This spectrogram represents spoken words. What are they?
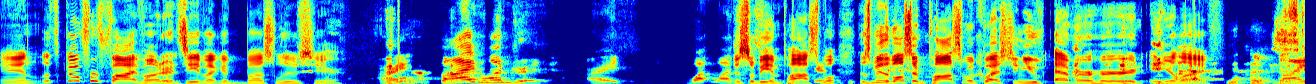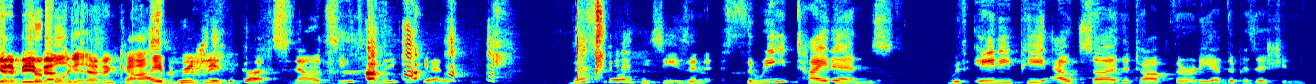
and let's go for 500. See if I could bust loose here. All right, 500. All right. Wa- watch This will be impossible. This will be the most impossible question you've ever heard in your life. This is going to be about Triple the guess. Kevin I appreciate movie. the guts. Now let's see if somebody can get it. This fantasy season, three tight ends with ADP outside the top 30 at the position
